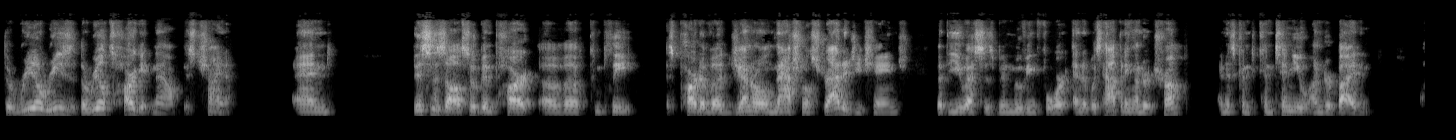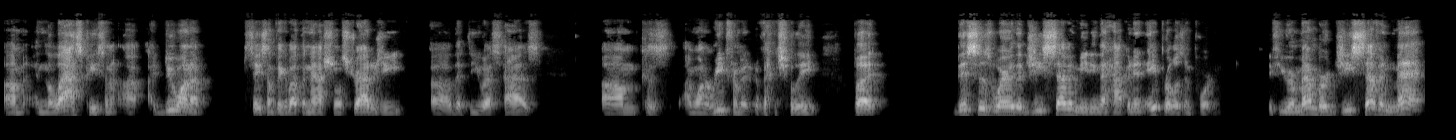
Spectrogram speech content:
the real reason, the real target now is China. And this has also been part of a complete as part of a general national strategy change that the U.S. has been moving for, and it was happening under Trump, and it's going to continue under Biden. Um, and the last piece, and I, I do want to say something about the national strategy uh, that the U.S. has, because um, I want to read from it eventually. But this is where the G7 meeting that happened in April is important. If you remember, G7 met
